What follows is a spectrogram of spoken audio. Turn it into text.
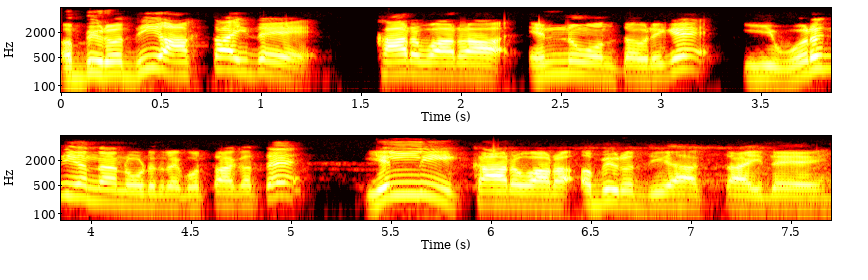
ಅಭಿವೃದ್ಧಿ ಆಗ್ತಾ ಇದೆ. ಕಾರವಾರ ಎನ್ನುವಂಥವರಿಗೆ ಈ ವರದಿಯನ್ನ ನೋಡಿದ್ರೆ ಗೊತ್ತಾಗತ್ತೆ. ಎಲ್ಲಿ ಕಾರವಾರ ಅಭಿವೃದ್ಧಿ ಆಗ್ತಾ ಇದೆ?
